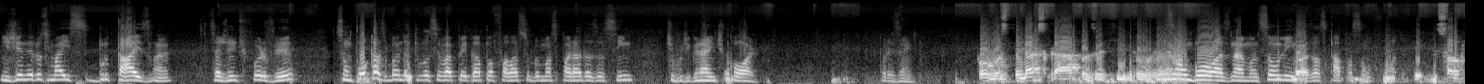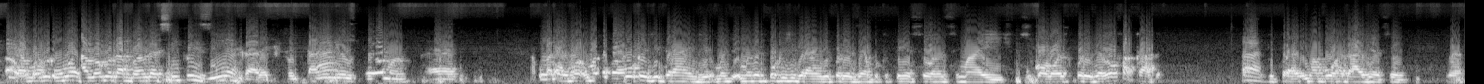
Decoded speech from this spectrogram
em gêneros mais brutais, né? Se a gente for ver, são poucas bandas que você vai pegar para falar sobre umas paradas assim, tipo de grindcore, por exemplo. Pô, gostei das capas aqui, tô vendo. São boas, né, mano? São lindas, as capas são foda. Só que a logo, a logo da banda é simplesinha, cara. Tipo, tá no News mano. É. Uma, uma, uma, das poucas de grind, uma, uma, das poucas de grind, por exemplo, que tem esse lance mais psicológico, por exemplo, é o facada. É. Que traz uma abordagem assim. Né?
